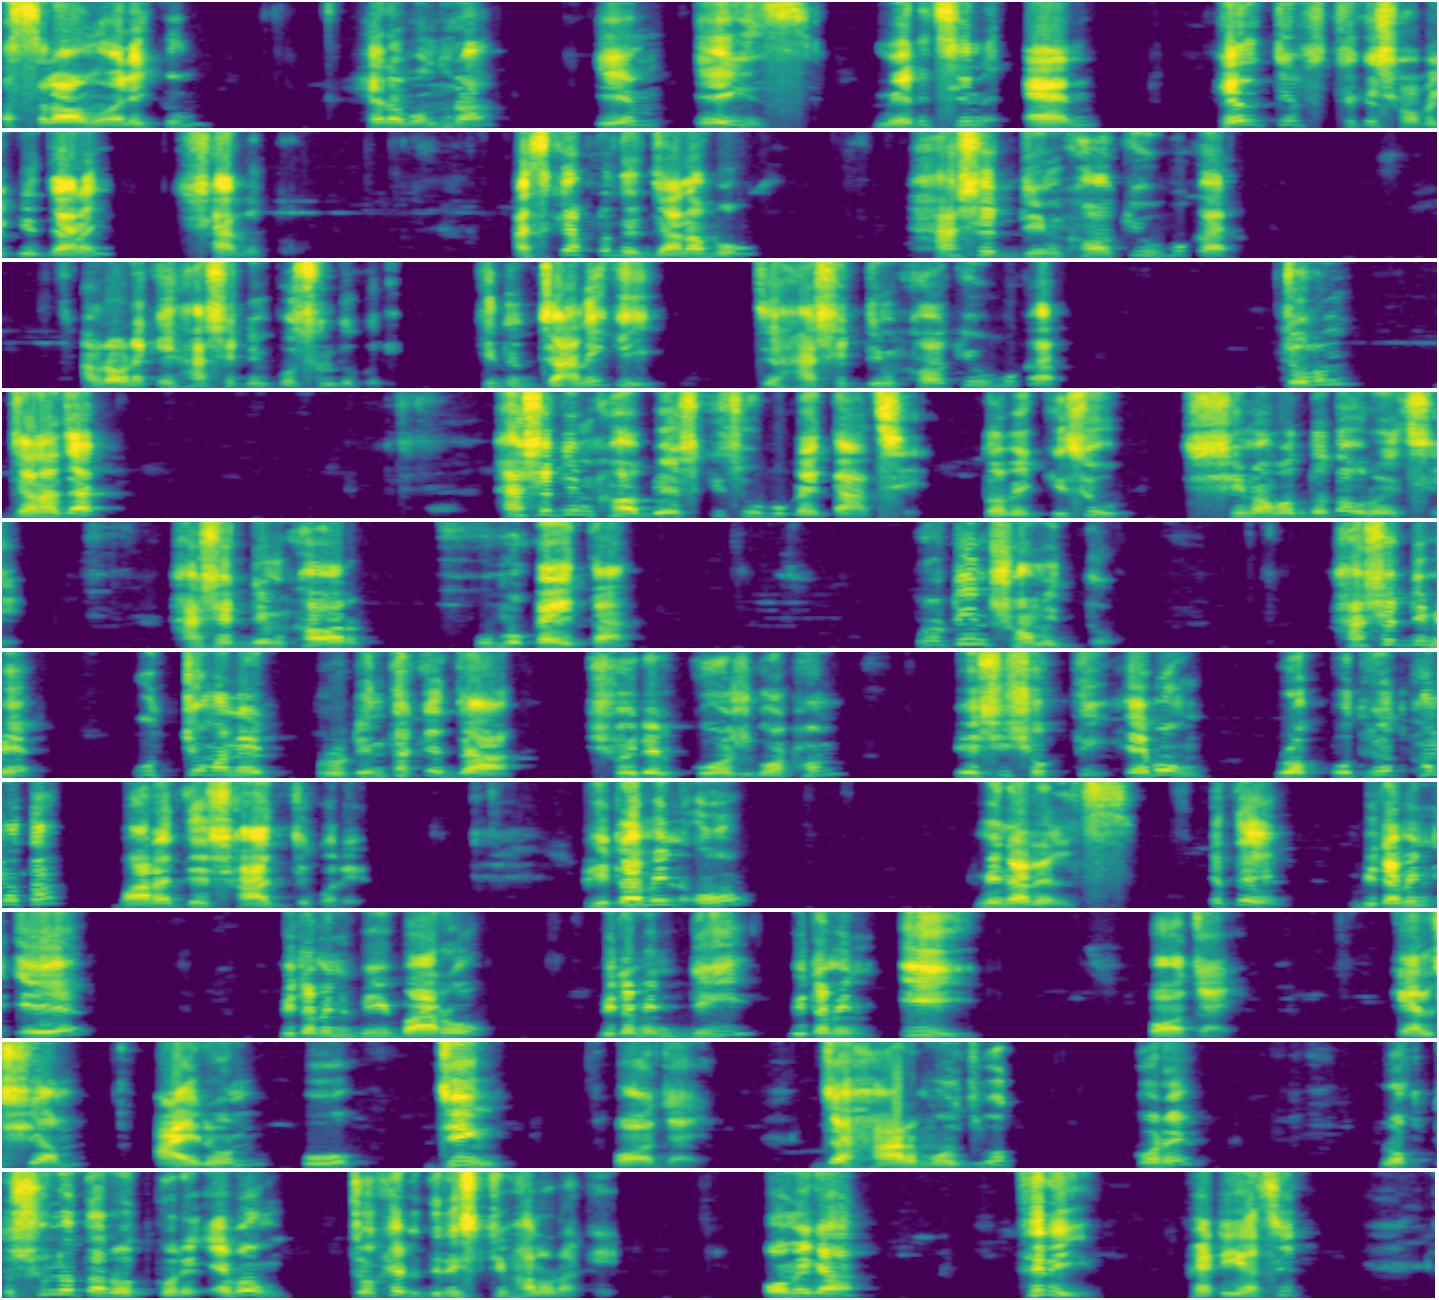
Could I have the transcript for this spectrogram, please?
আসসালামু আলাইকুম। হ্যালো বন্ধুরা, M H medicine and health tips থেকে সবাইকে জানাই স্বাগত। আজকে আপনাদের জানাব, হাঁসের ডিম খাওয়া কি উপকার? আমরা অনেকেই হাঁসের ডিম পছন্দ করি, কিন্তু জানি কি যে হাঁসের ডিম খাওয়া কি উপকার? চলুন, জানা যাক। হাঁসের ডিম খাওয়া বেশ কিছু উপকারিতা আছে, তবে কিছু সীমাবদ্ধতাও রয়েছে। হাঁসের ডিম খাওয়ার উপকারিতা প্রোটিন সমৃদ্ধ। হাঁসের ডিমে উচ্চমানের প্রোটিন থাকে যা শরীরের কোষ গঠন, পেশি শক্তি এবং রোগ প্রতিরোধ ক্ষমতা বাড়াতে সাহায্য করে। ভিটামিন ও মিনারেলস, এতে ভিটামিন এ, ভিটামিন বি বারো, ভিটামিন ডি, ভিটামিন ই পাওয়া যায়। ক্যালসিয়াম, আয়রন ও জিঙ্ক পাওয়া যায়, যা হাড় মজবুত করে, রক্তশূন্যতা রোধ করে এবং চোখের দৃষ্টি ভালো রাখে। ওমেগা থ্রি ফ্যাটি অ্যাসিড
